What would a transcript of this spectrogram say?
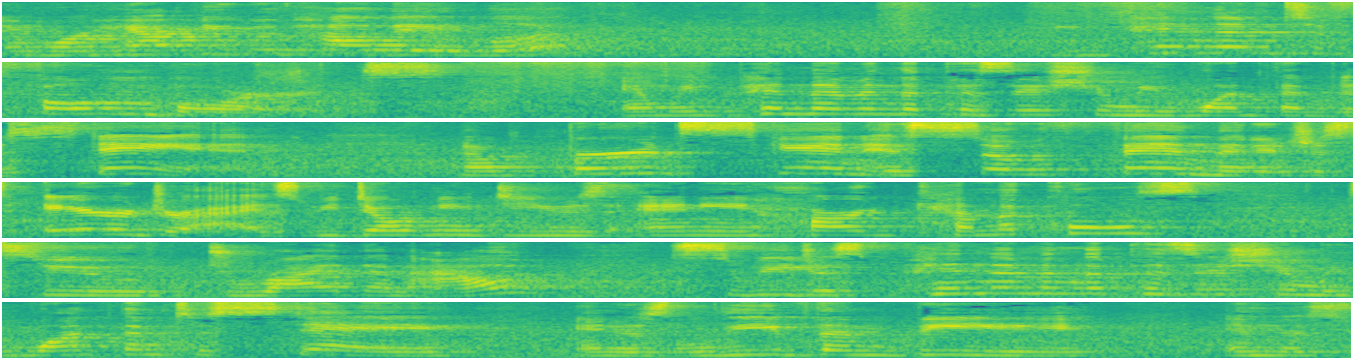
and we're happy with how they look, we pin them to foam boards and we pin them in the position we want them to stay in. Now skin is so thin that it just air dries. We don't need to use any hard chemicals to dry them out. So we just pin them in the position we want them to stay and just leave them be in this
